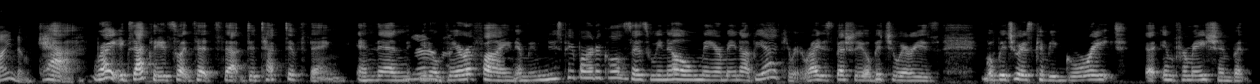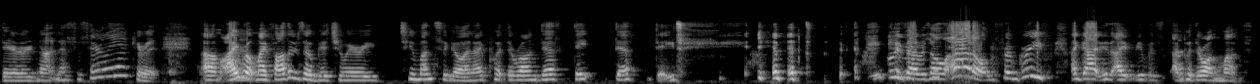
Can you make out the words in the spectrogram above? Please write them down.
find them. Yeah, right, exactly. It's what it's that detective thing. And then, you know, verifying, I mean, newspaper articles, as we know, may or may not be accurate, right? Especially obituaries. Obituaries can be great uh, information, but they're not necessarily accurate. Um, I wrote my father's obituary two months ago, and I put the wrong death date death date in it because I was all addled from grief. I got it. I it was I put the wrong month.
